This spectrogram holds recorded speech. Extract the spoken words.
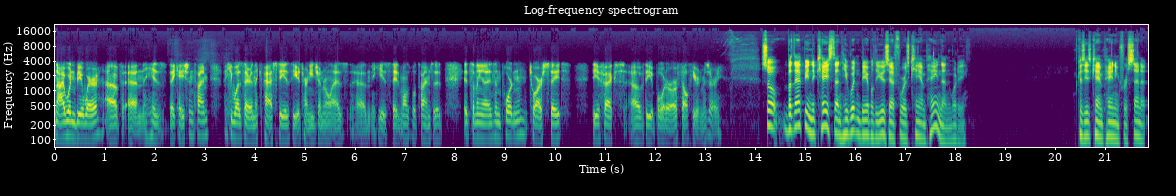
No, I wouldn't be aware of um, his vacation time. He was there in the capacity as the Attorney General, as um, he has stated multiple times that it, it's something that is important to our state. The effects of the border are felt here in Missouri. So, but that being the case, then he wouldn't be able to use that for his campaign, then would he? Because he's campaigning for Senate.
